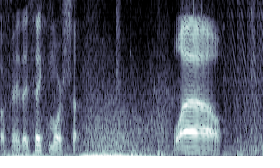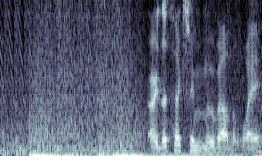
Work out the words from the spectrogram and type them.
Okay, they take more shot. Wow. Alright, let's actually move out of the way.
